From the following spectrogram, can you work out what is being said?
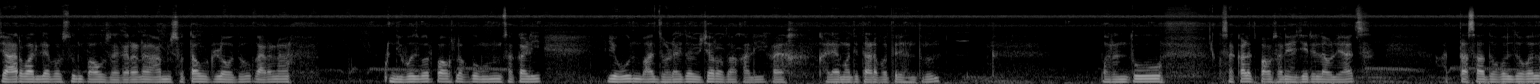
चार वाजल्यापासून पाऊस आहे. कारण आम्ही स्वतः उठलो होतो. कारण दिवसभर पाऊस लागतो म्हणून सकाळी येऊन भात झोडायचा विचार होता खाली खा खड्यामध्ये ताडपत्री अंतरून परंतु सकाळच पावसाने हजेरी लावली आज. आत्ता सा दोघल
